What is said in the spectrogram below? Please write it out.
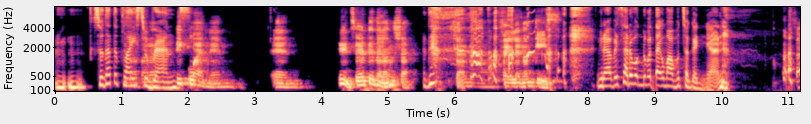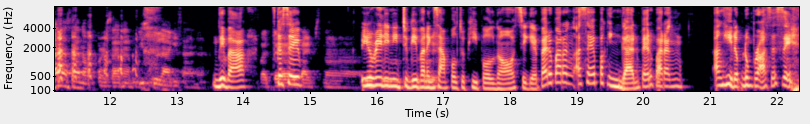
Mhm. So, that applies to Diba? Brands. Pick one and, and, yun, swerte na lang siya. Siya na file ng case. Grabe, sana wag naman tayo umabot sa ganyan. Sana, sana, of course, sana. Peaceful lagi sana. Di ba? But there Kasi are times na... you really need to give an example to people, no? Sige. Pero parang asaya pakinggan, pero parang ang hirap nung process eh.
